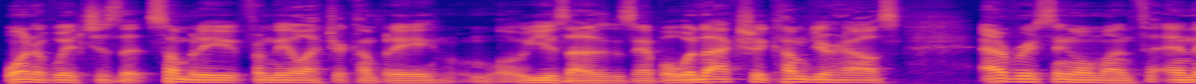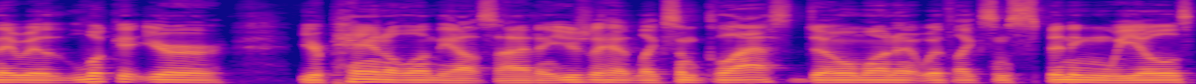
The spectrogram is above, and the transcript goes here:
one of which is that somebody from the electric company, we'll use that as an example, would actually come to your house every single month and they would look at your your panel on the outside and it usually had like some glass dome on it with like some spinning wheels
